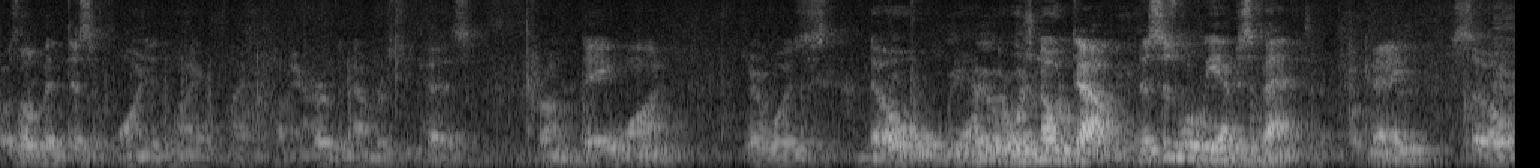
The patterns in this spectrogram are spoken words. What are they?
I was a little bit disappointed when I, when I- when I heard the numbers, because from day one, there was no, there was no doubt, this is what we have to spend, okay? So,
